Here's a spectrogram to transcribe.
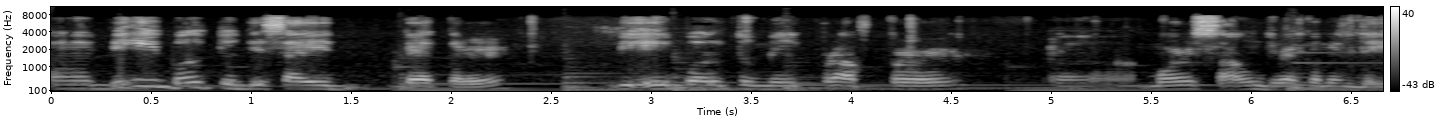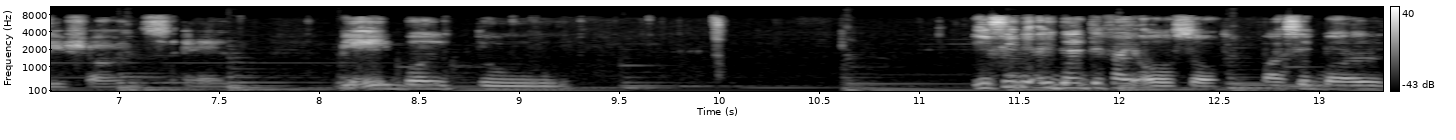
uh, be able to decide better, be able to make proper, uh, more sound recommendations, and be able to easily identify also possible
